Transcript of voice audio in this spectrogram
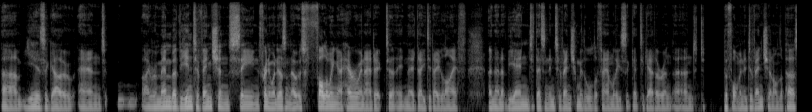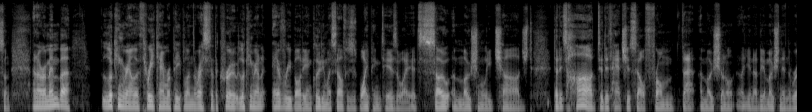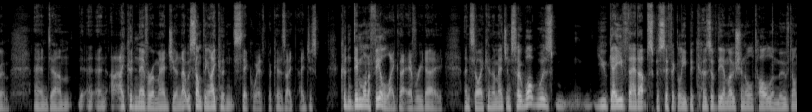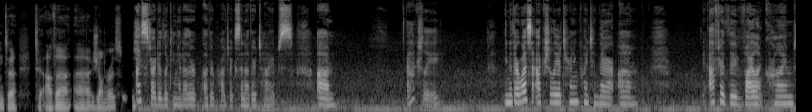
um, years ago, and I remember the intervention scene. For anyone who doesn't know, it was following a heroin addict uh, in their day-to-day life, and then at the end, there's an intervention with all the families that get together and and to perform an intervention on the person. And I remember looking around the three camera people and the rest of the crew, looking around at everybody, including myself, is just wiping tears away. It's so emotionally charged that it's hard to detach yourself from that emotional, uh, you know, the emotion in the room. And um, and I could never imagine that was something I couldn't stick with because I, I just couldn't didn't want to feel like that every day. And so i can imagine so what was you gave that up specifically because of the emotional toll and moved on to to other uh, genres? I started looking at other other projects and other types. Um, actually you know there was actually a turning point in there um, after the violent crime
